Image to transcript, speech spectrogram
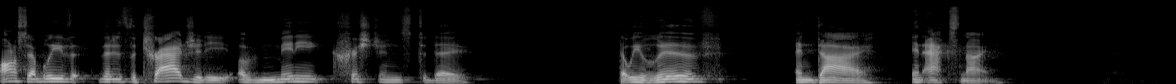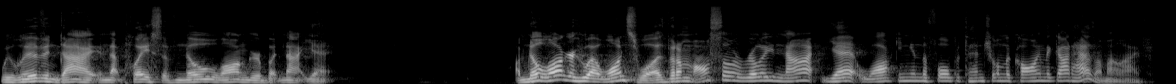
Honestly, I believe that, that is the tragedy of many Christians today that we live and die in Acts 9. We live and die in that place of no longer but not yet. I'm no longer who I once was, but I'm also really not yet walking in the full potential and the calling that God has on my life.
